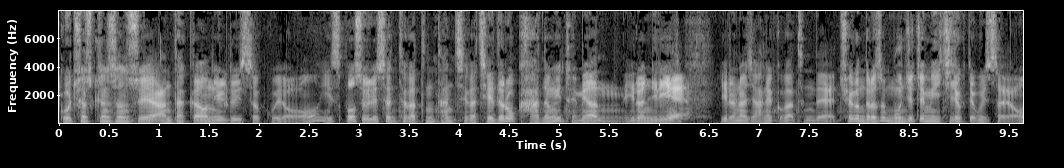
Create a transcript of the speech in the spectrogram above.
고 최숙현 선수의 안타까운 일도 있었고요. 이 스포츠 윤리센터 같은 단체가 제대로 가동이 되면 이런 일이 예. 일어나지 않을 것 같은데 최근 들어서 문제점이 지적되고 있어요.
